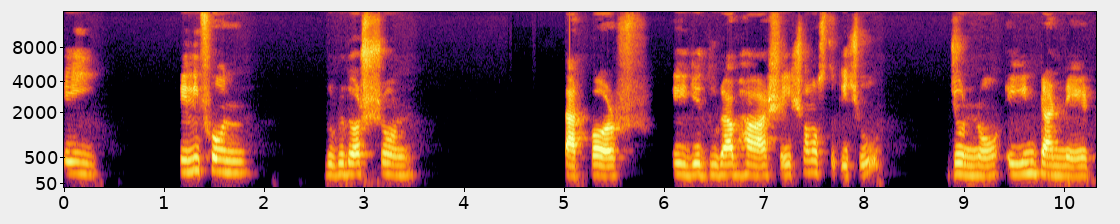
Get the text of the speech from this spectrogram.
এই টেলিফোন, দূরদর্শন, তারপর এই যে দূরাভাষ এই সমস্ত কিছু জন্য এই ইন্টারনেট,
